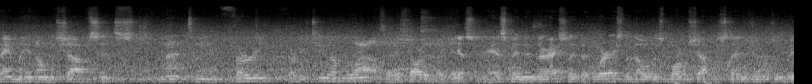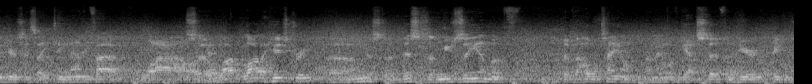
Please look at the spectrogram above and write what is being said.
family had owned the shop since 1930, 32, I believe. Wow. So they started I guess. Yes, it has been, and they're actually the, we're actually the oldest barber shop in the state of Georgia. We've been here since 1895. Wow. So okay. a lot, a lot of history. Uh, just a, this is a museum of, of the whole town. I mean, we've got stuff in here that people's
